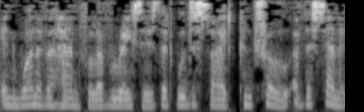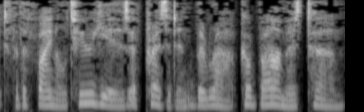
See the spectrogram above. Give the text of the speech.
in one of a handful of races that will decide control of the Senate for the final two years of President Barack Obama's term.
